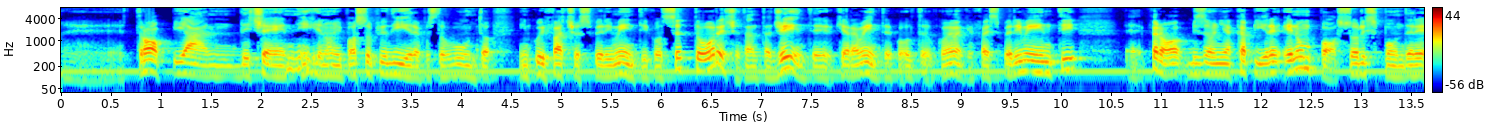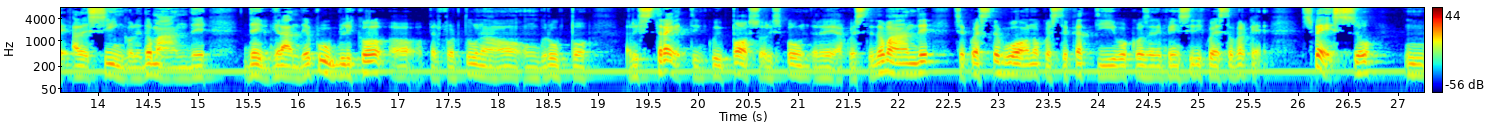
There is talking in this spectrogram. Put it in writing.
eh, troppi anni, decenni, che non vi posso più dire a questo punto, in cui faccio esperimenti col settore, c'è tanta gente chiaramente come me che fa esperimenti, eh, però bisogna capire e non posso rispondere alle singole domande del grande pubblico, ho, per fortuna ho un gruppo ristretto in cui posso rispondere a queste domande, se questo è buono, questo è cattivo, cosa ne pensi di questo, perché spesso mh,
